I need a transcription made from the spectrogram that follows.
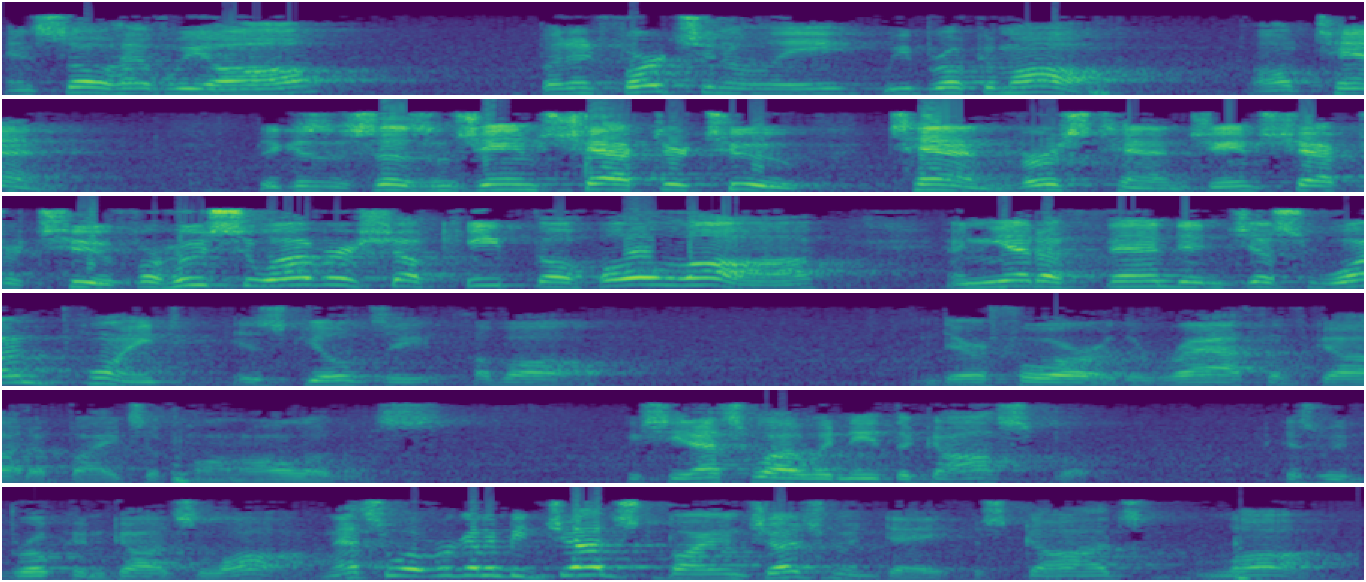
and so have we all, but unfortunately, we broke them all, all ten. Because it says in James chapter 2, 10, verse 10, James chapter 2, For whosoever shall keep the whole law and yet offend in just one point is guilty of all. And therefore, the wrath of God abides upon all of us. You see, that's why we need the gospel, because we've broken God's law. And that's what we're going to be judged by on Judgment Day, is God's law.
